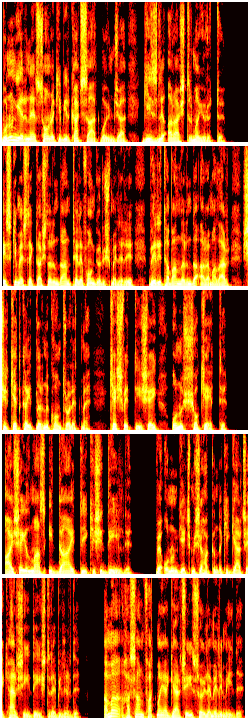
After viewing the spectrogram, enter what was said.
Bunun yerine sonraki birkaç saat boyunca gizli araştırma yürüttü. Eski meslektaşlarından telefon görüşmeleri, veri tabanlarında aramalar, şirket kayıtlarını kontrol etme. Keşfettiği şey onu şoke etti. Ayşe Yılmaz iddia ettiği kişi değildi ve onun geçmişi hakkındaki gerçek her şeyi değiştirebilirdi. Ama Hasan Fatma'ya gerçeği söylemeli miydi?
